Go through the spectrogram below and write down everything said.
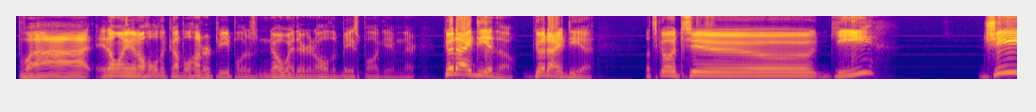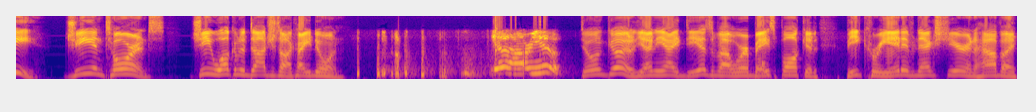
but it's only going to hold a couple hundred people. There's no way they're going to hold a baseball game there. Good idea, though. Good idea. Let's go to Gee. G. G in Torrance. G, welcome to Dodger Talk. How you doing? Good. How are you? Doing good. You any ideas about where baseball could be creative next year and have a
